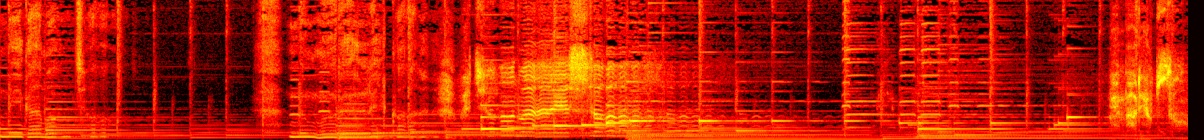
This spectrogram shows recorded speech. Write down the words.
네가 먼저 눈 말이 없어.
